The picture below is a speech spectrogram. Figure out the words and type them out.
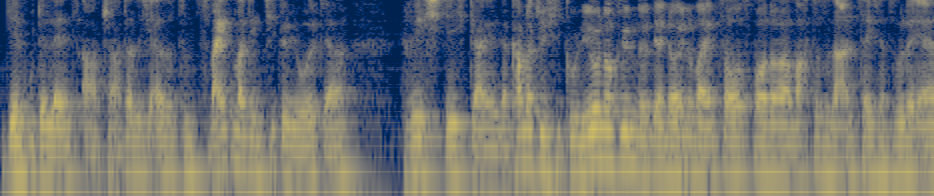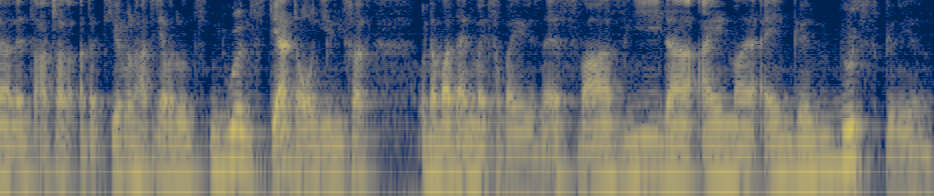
der gute Lance Archer. Hat er sich also zum zweiten Mal den Titel geholt, ja. Richtig geil. Dann kam natürlich Hikuleo noch hin, ne, der neue Nummer 1 Herausforderer, machte so eine Anzeichnung, als würde er Lance Archer attackieren und hat sich aber nur, nur einen Stare-Down geliefert und dann war Dynamite vorbei gewesen. Es war wieder einmal ein Genuss gewesen.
